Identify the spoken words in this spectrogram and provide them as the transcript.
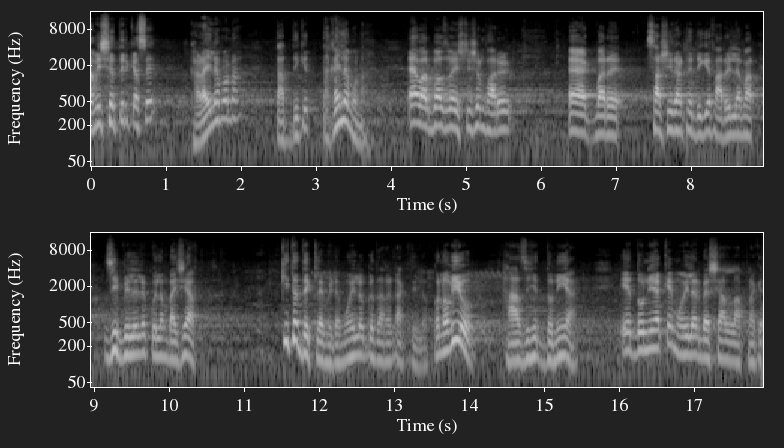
আমি সেতির কাছে খাড়াইলাম না, তার দিকে তাকাইলাম না। এবার বজরা স্টেশন ভারে একবারে সাশিরাটের দিকে পার হইলাম আর জিপ বিলেলে কইলাম বাইসা কিতা দেখলাম এটা? মহিলাকে দ্বারা ডাক দিল। নবীও হাজিহিদ দুনিয়া। এ দুনিয়াকে মহিলার বেশে আল্লাহ আপনাকে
